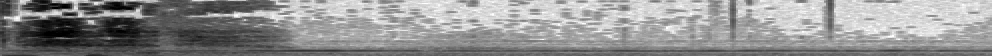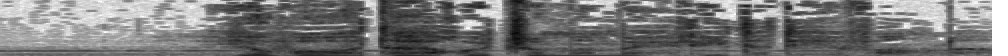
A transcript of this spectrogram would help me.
你谢谢你，又把我带回这么美丽的地方了。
